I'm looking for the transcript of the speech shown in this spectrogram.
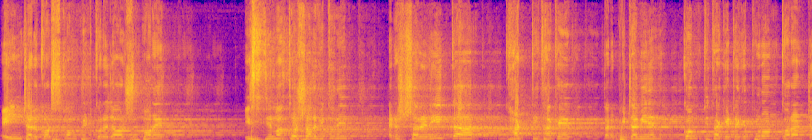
এই ইন্টার কোর্স কমপ্লিট করে যাওয়ার পরে স্ত্রী মাকড়সার ভিতরে একটা শারীরিক তার ঘাটতি থাকে তার ভিটামিনের কমতি থাকে এটাকে পূরণ করার জন্য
